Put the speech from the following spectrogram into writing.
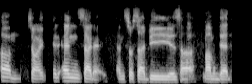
Um, sorry, it ends side A, and so side B is uh, mom and dad.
